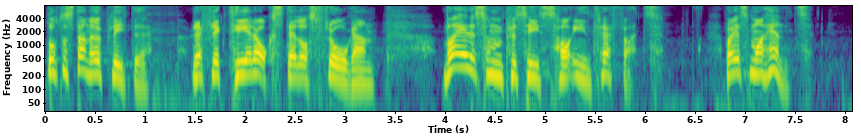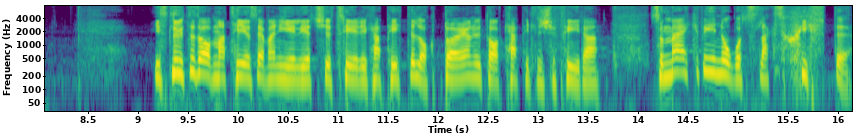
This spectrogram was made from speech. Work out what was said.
Låt oss stanna upp lite, reflektera och ställa oss frågan, vad är det som precis har inträffat? Vad är det som har hänt? I slutet av Matteus evangeliet 23 kapitel och början av kapitel 24 så märker vi något slags skifte.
